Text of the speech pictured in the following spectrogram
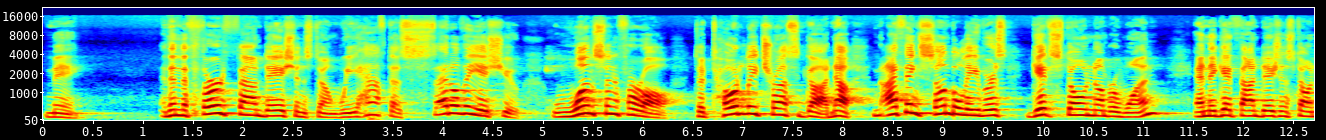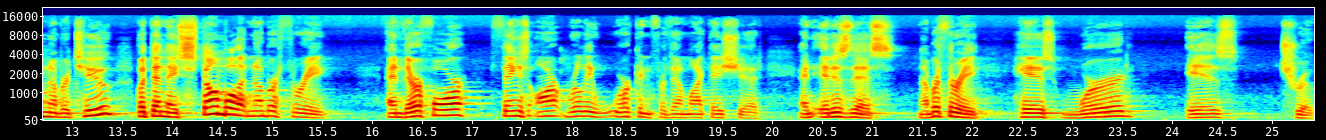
me. And then the third foundation stone, we have to settle the issue once and for all to totally trust God. Now, I think some believers get stone number one and they get foundation stone number two, but then they stumble at number three. And therefore, things aren't really working for them like they should. And it is this number three, His word is true.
